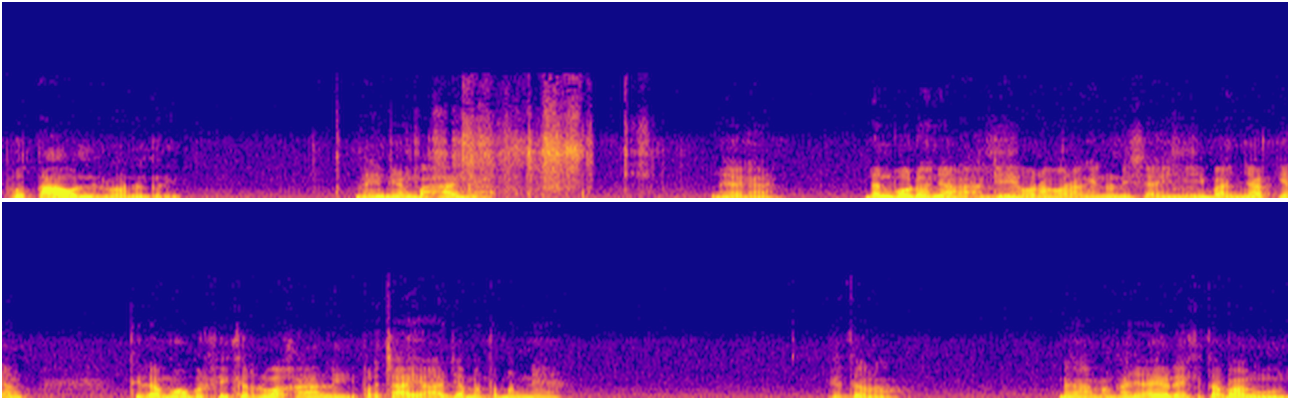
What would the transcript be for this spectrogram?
10 tahun di luar negeri. Nah ini yang bahaya. Ya kan? Dan bodohnya lagi orang-orang Indonesia ini banyak yang tidak mau berpikir dua kali percaya aja sama temennya. Gitu loh. Nah makanya ayo deh kita bangun.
